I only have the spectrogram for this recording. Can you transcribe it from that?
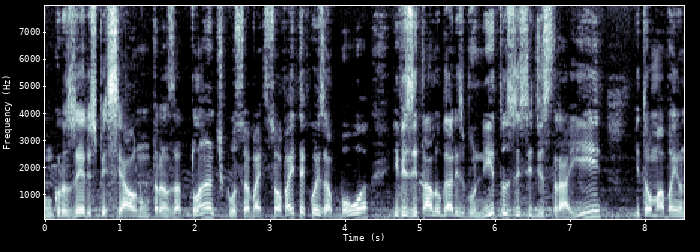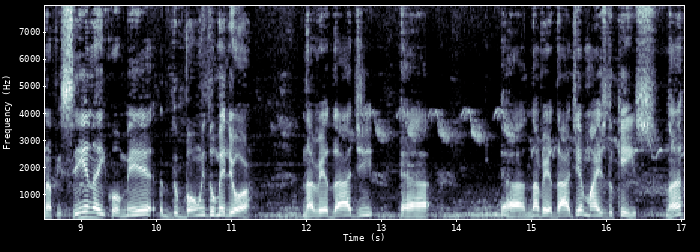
um cruzeiro especial num transatlântico, você vai, só vai ter coisa boa e visitar lugares bonitos e se distrair e tomar banho na piscina e comer do bom e do melhor. Na verdade, é, é, na verdade é mais do que isso, né?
